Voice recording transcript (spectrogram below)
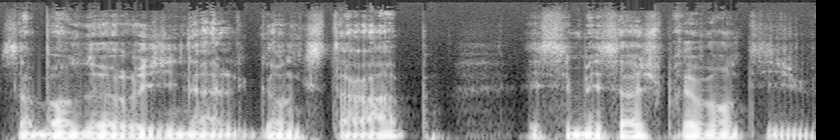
sa bande originale gangsta rap et ses messages préventifs.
